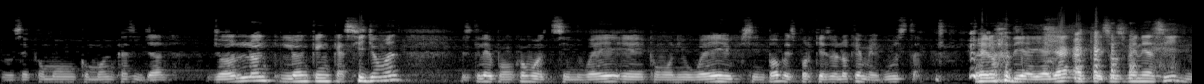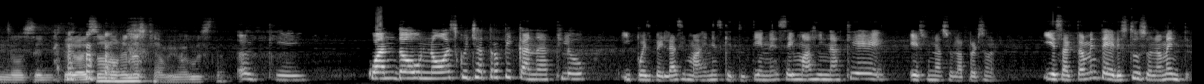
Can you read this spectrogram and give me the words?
no sé cómo, cómo encasillar. Yo lo, lo en que encasillo más es que le pongo como sin wave, eh, como new wave, sin pop, es porque eso es lo que me gusta. Pero de ahí allá a que eso suene así, no sé. Pero esos son los géneros que a mí me gustan. Ok. Cuando uno escucha Tropicana Club y pues ve las imágenes que tú tienes, se imagina que es una sola persona. Y exactamente eres tú solamente.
